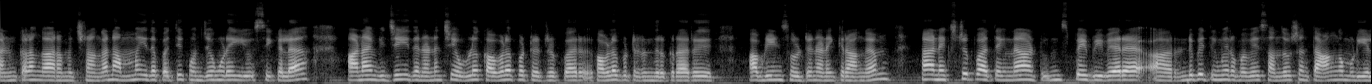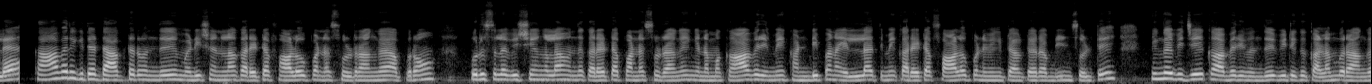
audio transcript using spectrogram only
கண்கலங்க ஆரம்பிச்சிட்டாங்க. நம்ம இதை பற்றி கொஞ்சம் கூட யோசிக்கலை. ஆனால் விஜய் இதை நினச்சி எவ்வளோ கவலைப்பட்டுருப்பார் கவலைப்பட்டு இருந்திருக்கிறாரு அப்படின்னு சொல்லிட்டு நினைக்கிறாங்க. நெக்ஸ்ட்டு பார்த்தீங்கன்னா ட்வின்ஸ் பேபி வேறு ரெண்டு பேர்த்துக்குமே ரொம்பவே சந்தோஷம். தாங்க முடியலை. காவேரி கிட்ட டாக்டர் வந்து மெடிசன்லாம் கரெக்டாக ஃபாலோ பண்ண சொல்கிறாங்க அப்புறம் ஒரு சில விஷயங்கள்லாம் வந்து கரெக்டாக பண்ண சொல்கிறாங்க இங்கே நம்ம காவேரியுமே கண்டிப்பாக நான் எல்லாத்தையுமே கரெக்டாக ஃபாலோ பண்ணுவேங்க டாக்டர் அப்படின்னு சொல்லிட்டு இங்கே விஜய் காவேரி வந்து வீட்டுக்கு கிளம்புறாங்க.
